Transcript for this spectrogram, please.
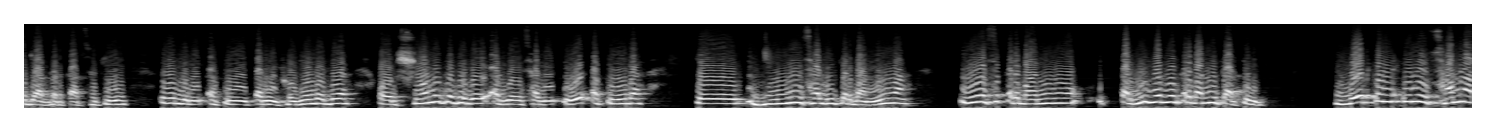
ਉਜਾਗਰ ਕਰ ਸਕੀਏ। ਇਹ ਮੇਰੀ ਅਪੀਲ ਧਰਮੀ ਫੌਜੀਆਂ ਦੇ ਅੱਗੇ ਆ। ਔਰ ਸ਼੍ਰੋਮਣੀ ਕਮੇਟੀ ਦੇ ਅੱਗੇ ਸਾਡੀ ਇਹ ਅਪੀਲ ਆ ਕਿ ਜਿਵੇਂ ਸਾਡੀ ਕੁਰਬਾਨੀ ਆ ਇਸ ਕੁਰਬਾਨੀ ਨੂੰ, ਧਰਮੀ ਫੌਜੀ ਕੁਰਬਾਨੀ ਕਰਤੀ। ਲੇਕਿਨ ਇਹਨੂੰ ਸਾਹਮਣਾ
